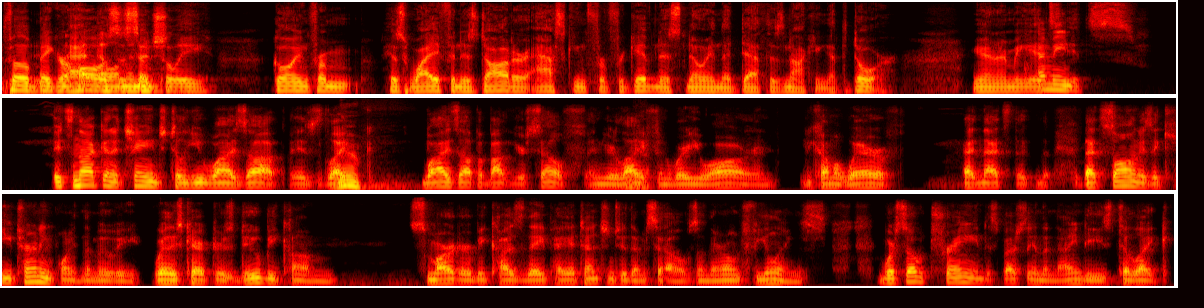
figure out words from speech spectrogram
Philip Baker Hall is essentially of, going from his wife and his daughter asking for forgiveness, knowing that death is knocking at the door. You know what I mean? It's, I mean, it's it's not going to change till you wise up. Is like yeah. Wise up about yourself and your life yeah. and where you are, and become aware of. And that's the that song is a key turning point in the movie where these characters do become smarter because they pay attention to themselves and their own feelings. We're so trained, especially in the '90s, to like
